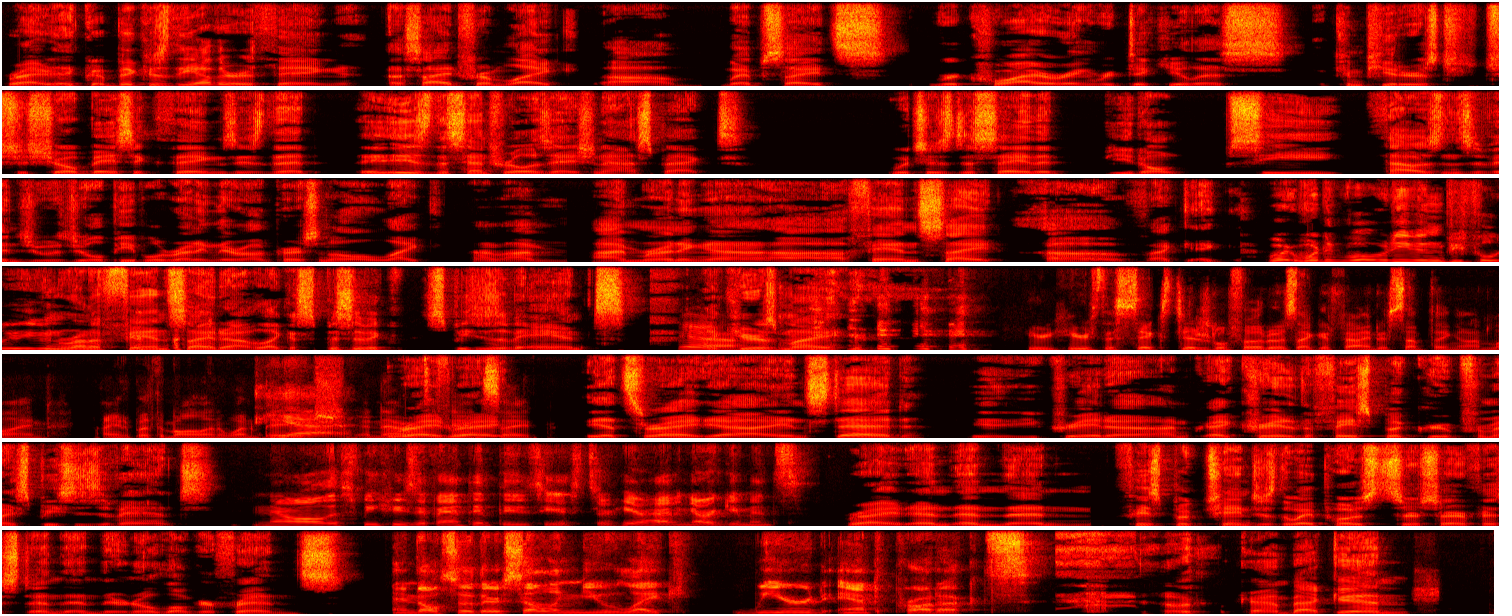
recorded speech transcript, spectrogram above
Right. Could- Because the other thing, aside from like um, websites requiring ridiculous computers to, to show basic things, is that is the centralization aspect, which is to say that you don't see thousands of individual people running their own personal like I'm I'm, I'm running a, a fan site of like eh, what what what would even people even run a fan site of like a specific species of ants Yeah. like here's my Here, here's the six digital photos I could find of something online. I'm gonna put them all on one page, Yeah. and now Right, it's a fan right. site. That's right. Yeah. Instead, you, you create a. I'm, I created the Facebook group for my species of ants. now all the species of ant enthusiasts are here having arguments. Right, and and then Facebook changes the way posts are surfaced, and then they're no longer friends. And also they're selling you like weird ant products. okay, I'm back in.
